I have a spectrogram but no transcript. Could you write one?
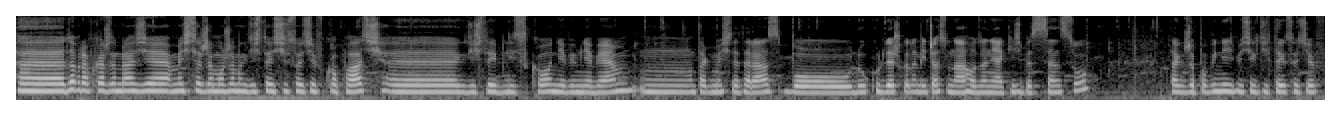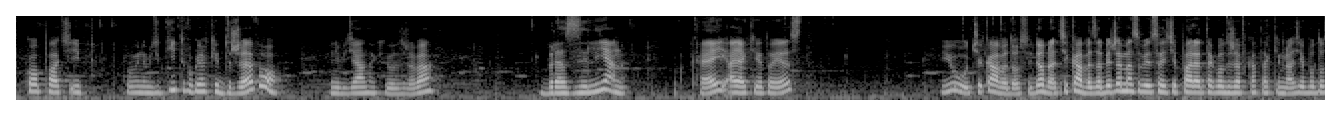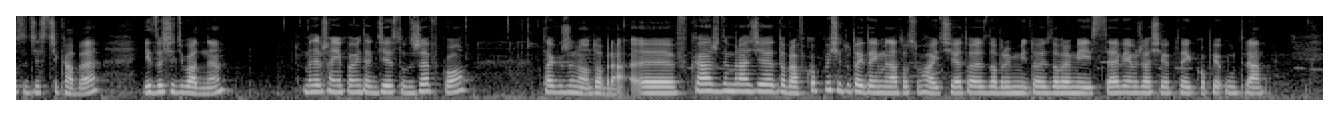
Eee, dobra, w każdym razie myślę, że możemy gdzieś tutaj się, słuchajcie, wkopać, eee, gdzieś tutaj blisko, nie wiem, nie wiem, mm, tak myślę teraz, bo no kurde, szkoda mi czasu na chodzenie jakieś bez sensu, także powinniśmy się gdzieś tutaj, słuchajcie, wkopać i powinno być git, w ogóle jakie drzewo? Ja nie widziałam takiego drzewa. Brazylian. Okej, a jakie to jest? Ju, ciekawe dosyć. Dobra, ciekawe. Zabierzemy sobie, słuchajcie, parę tego drzewka w takim razie, bo dosyć jest ciekawe. Jest dosyć ładne. Będę przynajmniej pamiętać, gdzie jest to drzewko. Także no, dobra. Yy, w każdym razie, dobra, wkopmy się tutaj, dajmy na to, słuchajcie. To jest, dobre, mi- to jest dobre miejsce. Wiem, że ja się tutaj kopię ultra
